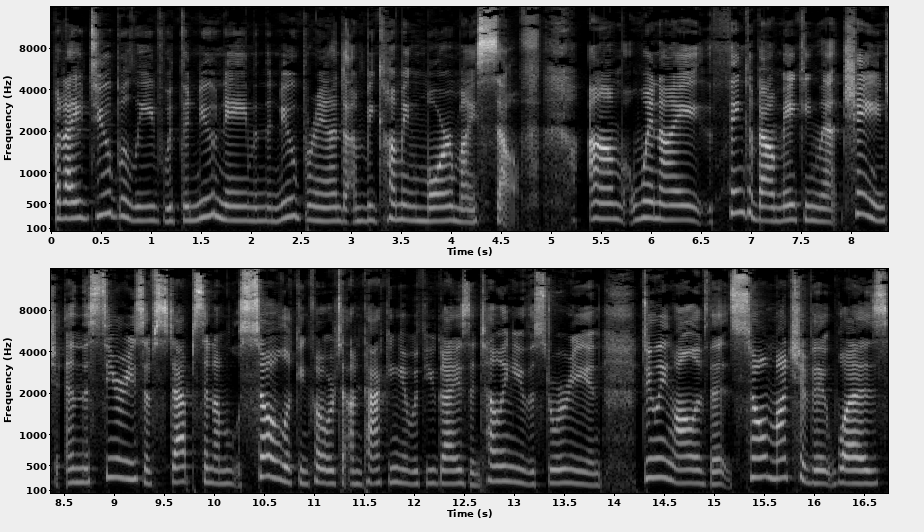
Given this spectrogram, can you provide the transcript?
But I do believe with the new name and the new brand, I'm becoming more myself. Um, when I think about making that change and the series of steps, and I'm so looking forward to unpacking it with you guys and telling you the story and doing all of that, so much of it was was,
